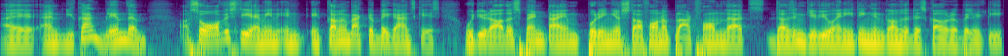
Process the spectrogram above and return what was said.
I and you can't blame them. Uh, so obviously, I mean, in, in coming back to Big Ant's case, would you rather spend time putting your stuff on a platform that doesn't give you anything in terms of discoverability,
